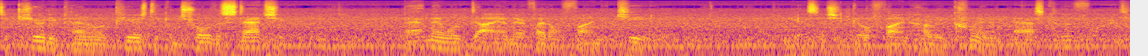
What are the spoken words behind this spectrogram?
The security panel appears to control the statue. Batman will die in there if I don't find the key. I Guess I should go find Harley Quinn and ask her for it.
